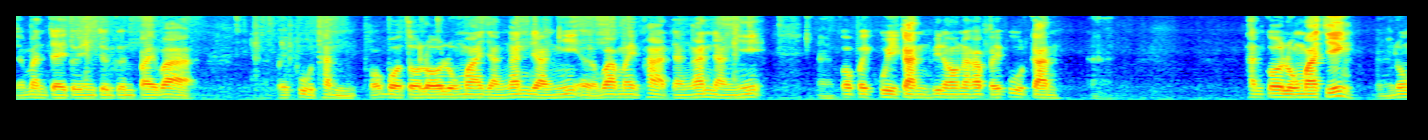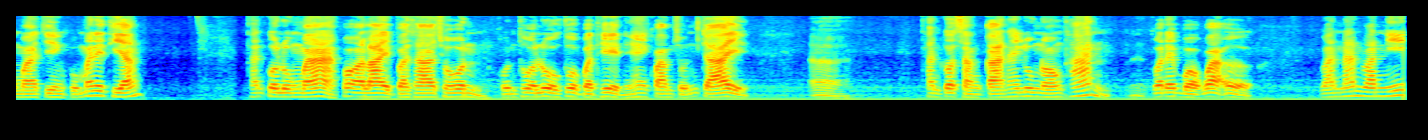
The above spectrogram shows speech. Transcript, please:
อย่ามั่นใจตัวเองจนเกินไปว่า ไปพูดท่านพบตรลงมาอย่างนั้นอย่างนี้เออว่าไม่พลาดอย่างนั้นอย่างนี้ก็ไปคุยกันพี่น้องนะครับ ไปพูดกัน ท่านก็ลงมาจริง ลงมาจริง ผมไม่ได้เถียง ท่านก็ลงมา เพราะอะไรประชาชน คนทั่วโลกทั่วประเทศนี่ให้ความสนใจท่านก็สั่งการให้ลูกน้องท่าน ก็ได้บอกว่า เออ วันนั้นวันนี้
